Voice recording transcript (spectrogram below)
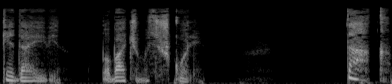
кидає він. Побачимось в школі. Так.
